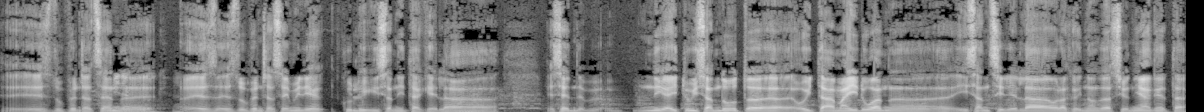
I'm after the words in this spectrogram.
ez du pentsatzen, ez, ez du pentsatzen milikulik izan ditakela, ezen, ni gaitu izan dut, uh, oita amairuan uh, izan zirela orako inondazioniak, eta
